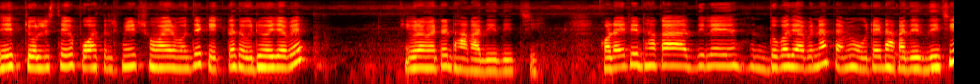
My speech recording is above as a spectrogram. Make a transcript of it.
দিয়ে চল্লিশ থেকে পঁয়তাল্লিশ মিনিট সময়ের মধ্যে কেকটা তৈরি হয়ে যাবে। এবার আমি এটা ঢাকা দিয়ে দিচ্ছি। কড়াইতে ঢাকা দিলে দোবা যাবে না, তাই আমি ওইটাই ঢাকা দিয়ে দিয়েছি।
